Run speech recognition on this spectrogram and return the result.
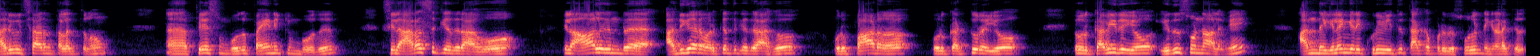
அறிவு சார்ந்த தளத்திலும் பேசும்போது பயணிக்கும்போது சில அரசுக்கு எதிராகவோ இல்லை ஆளுகின்ற அதிகார வர்க்கத்துக்கு எதிராகவோ ஒரு பாடலோ ஒரு கட்டுரையோ ஒரு கவிதையோ எது சொன்னாலுமே அந்த இளைஞரை குறிவைத்து தாக்கப்படுகிற சூழல் இன்னைக்கு நடக்குது.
